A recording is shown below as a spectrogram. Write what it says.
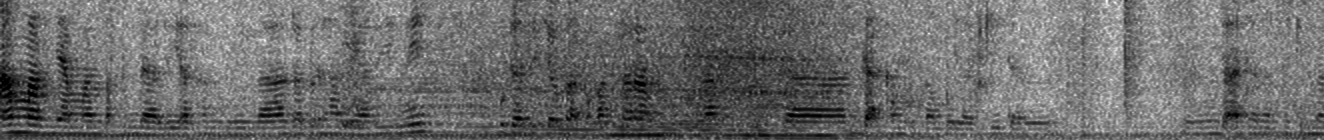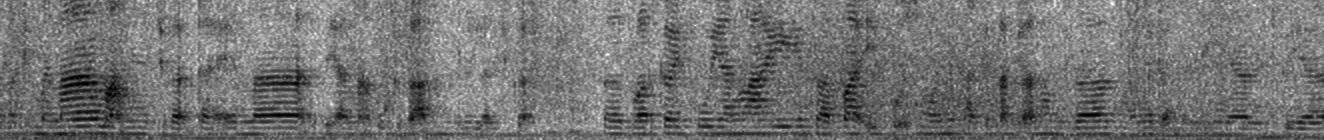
Aman nyaman terkendali alhamdulillah. Udah berhari-hari ini udah dicoba ke pasar alhamdulillah sudah nggak kambuh-kambuh lagi dan hmm, nggak ada rasa gimana gimana mamanya juga udah enak jadi anakku juga alhamdulillah juga keluarga ibu yang lain bapak ibu semuanya sakit tapi alhamdulillah semuanya udah mendingan gitu ya.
